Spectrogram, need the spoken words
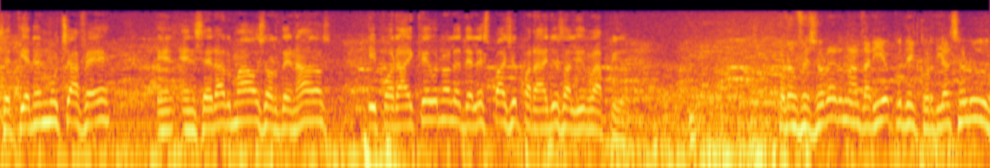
se tienen mucha fe en, en ser armados, ordenados, y por ahí que uno les dé el espacio para ellos salir rápido. Profesor Hernán Darío, con el cordial saludo.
